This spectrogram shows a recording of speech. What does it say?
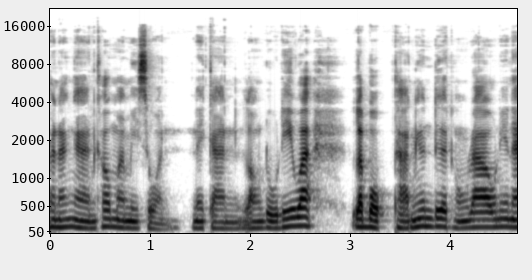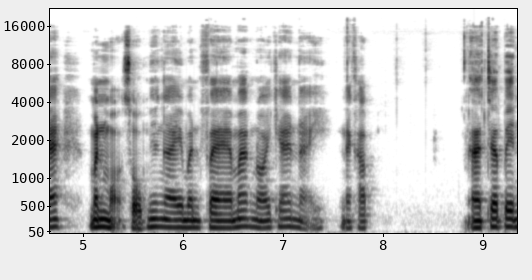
พนักงงานเข้ามามีส่วนในการลองดูที่ว่าระบบฐานเงินเดือนของเราเนี่ยนะมันเหมาะสมยังไงมันแฟร์มากน้อยแค่ไหนนะครับ อาจจะเป็น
